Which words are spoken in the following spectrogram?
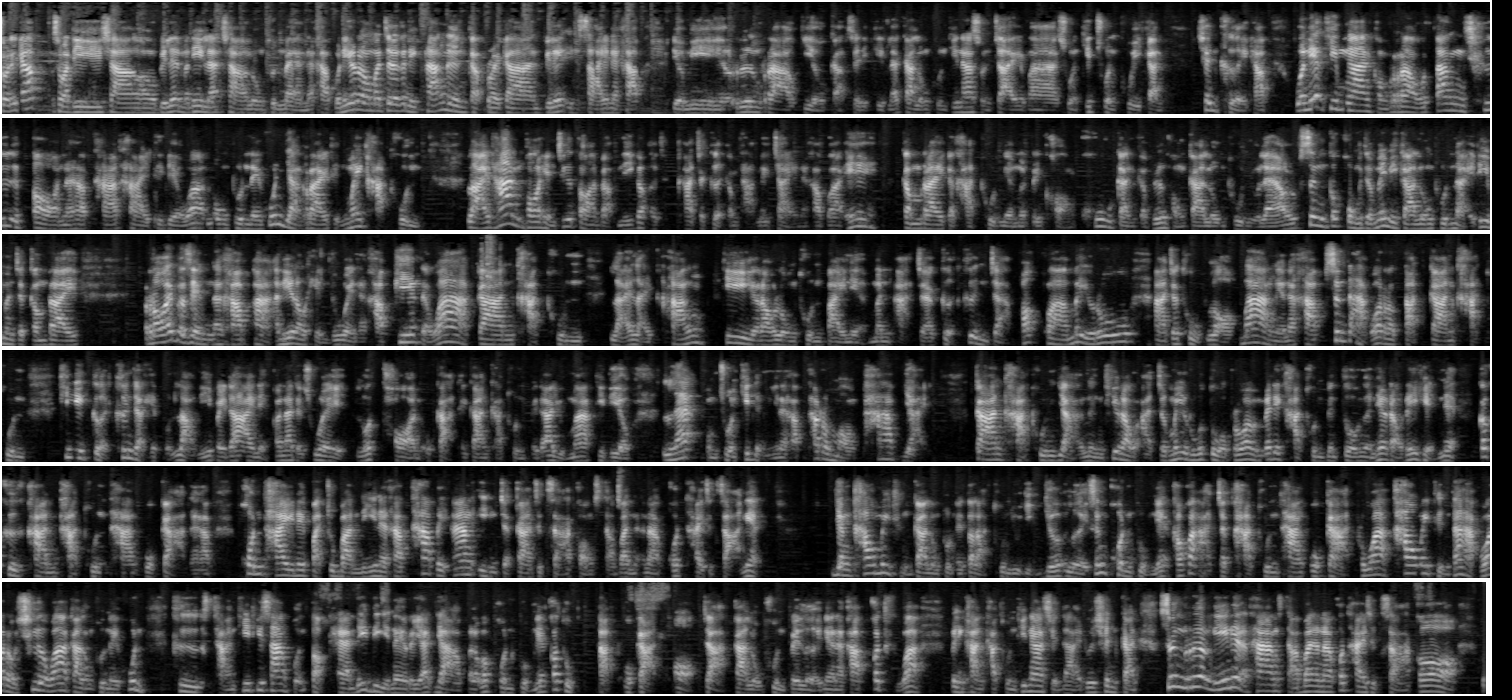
สวัสดีครับ สวัสดีชาว Billion Money และชาวลงทุนแมนนะครับ วันนี้เรามาเจอกันอีกครั้งหนึ่งกับรายการ Billion Inside นะครับ เดี๋ยวมีเรื่องราวเกี่ยวกับเศรษฐกิจและการลงทุนที่น่าสนใจมาชวนคิดชวนคุยกัน เช่นเคยครับ วันนี้ทีมงานของเราตั้งชื่อตอนนะครับ ท้าทายทีเดียวว่าลงทุนในหุ้นอย่างไรถึงไม่ขาดทุน หลายท่านพอเห็นชื่อตอนแบบนี้ก็อาจจะเกิดคำถามในใจนะครับว่า เอ๊ะ กำไรกับขาดทุนเนี่ยมันเป็นของคู่กันกับเรื่องของการลงทุนอยู่แล้ว ซึ่งก็คงจะไม่มีการลงทุนไหนที่มันจะกำไรร้อยเปอร์เซ็นต์นะครับอ่าอันนี้เราเห็นด้วยนะครับ เพียงแต่ว่าการขาดทุนหลาย ๆ ครั้ง ที่เราลงทุนไปเนี่ยมันอาจจะเกิดขึ้นจากเพราะความไม่รู้อาจจะถูกหลอกบ้างเนี่ยนะครับ ซึ่งถ้าหากว่าเราตัดการขาดทุนที่เกิดขึ้นจากเหตุผลเหล่านี้ไปได้เนี่ยก็น่าจะช่วยลดทอนโอกาสในการขาดทุนไปได้อยู่มากทีเดียว และผมชวนคิดอย่างนี้นะครับ ถ้าเรามองภาพใหญ่ การขาดทุนอย่างหนึ่งที่เราอาจจะไม่รู้ตัว เพราะว่ามันไม่ได้ขาดทุนเป็นตัวเงินให้เราได้เห็นเนี่ยก็คือการขาดทุนทางโอกาสนะครับ คนไทยในปัจจุบันนี้นะครับ ถ้าไปอ้างอิงจากการศึกษาของสถาบันอนาคตไทยศึกษาเนี่ย ยังเข้าไม่ถึงการลงทุนในตลาดทุนอยู่อีกเยอะเลย ซึ่งคนกลุ่มนี้เขาก็อาจจะขาดทุนทางโอกาส เพราะว่าเข้าไม่ถึงถ้าหากว่าเราเชื่อว่าการลงทุนในหุ้น คือสถานที่ที่สร้างผลตอบแทนได้ดีในระยะยาวแปลว่าคนกลุ่มนี้ก็ถูกตัดโอกาสออกจากการลงทุนไปเลยเนี่ยนะครับ ก็ถือว่าเป็นการขาดทุนที่น่าเสียดายด้วยเช่นกัน ซึ่งเรื่องนี้เนี่ยทางสถาบันอนาคตไทยศึกษาก็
